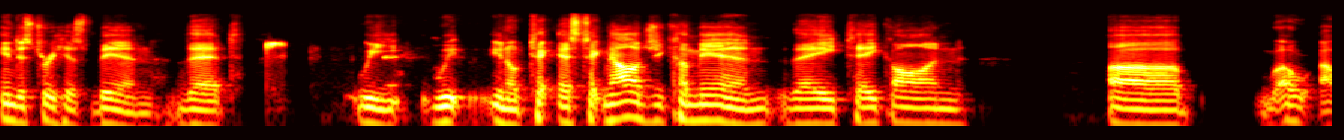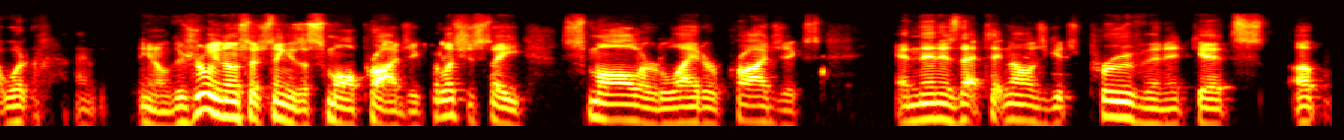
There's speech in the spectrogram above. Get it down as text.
industry has been that we we you know te- as technology come in they take on uh uh, what you know there's really no such thing as a small project but let's just say smaller lighter projects and then as that technology gets proven it gets up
